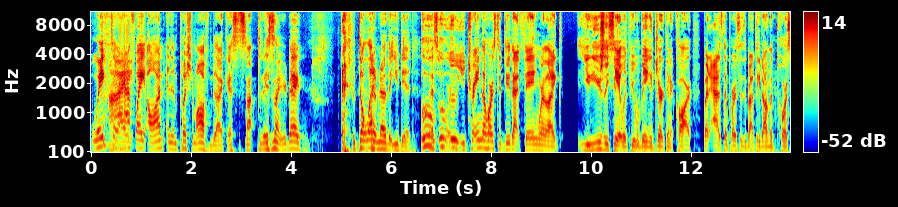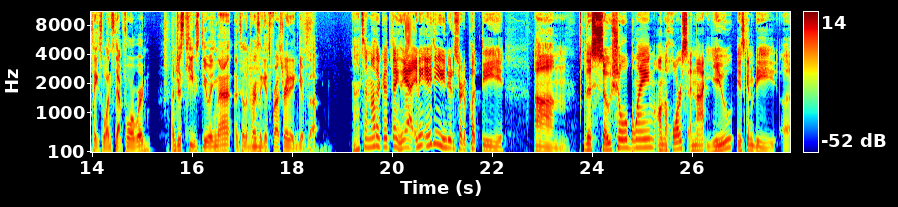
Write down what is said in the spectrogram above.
Wait till I- halfway on and then push them off and be like, I guess it's not today's not your day. But don't let him know that you did. Ooh, ooh, ooh. You train the horse to do that thing where, like, you usually see it with people being a jerk in a car, but as the person's about to get on, the horse takes one step forward and just keeps doing that until the person gets frustrated and gives up. That's another good thing. Yeah, any anything you can do to sort of put the, um, the social blame on the horse and not you is going to be uh,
